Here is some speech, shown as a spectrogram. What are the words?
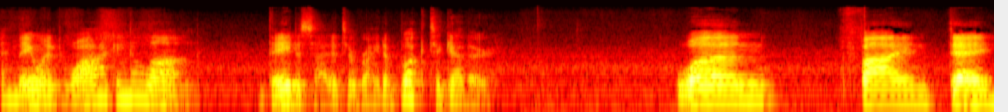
And they went walking along. They decided to write a book together. One fine day,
